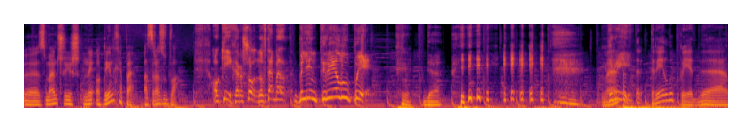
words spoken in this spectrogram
е, зменшуєш не один хп, а зразу два. Окей, хорошо, ну в тебе, блін, три лупи. Да. Три. три, лупи, да.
